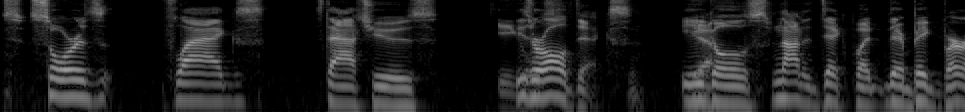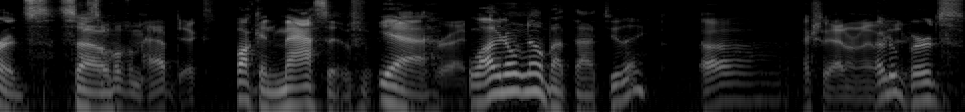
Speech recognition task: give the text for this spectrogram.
swords, flags, statues? These are all dicks. Eagles, not a dick, but they're big birds. So Some of them have dicks. fucking massive. Yeah. Right. Well, I don't know about that. Do they? Uh, actually, I don't know. How do birds?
